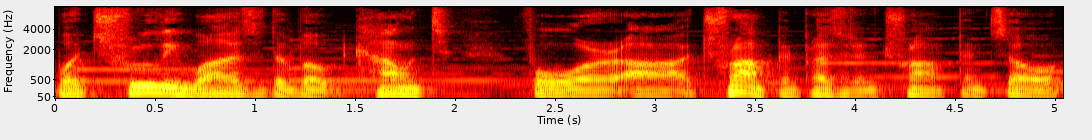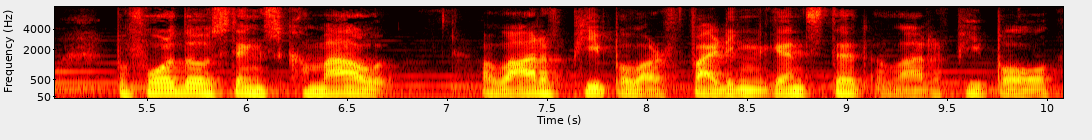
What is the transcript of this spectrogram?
what truly was the vote count for uh, Trump and President Trump. And so before those things come out, a lot of people are fighting against it. A lot of people,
